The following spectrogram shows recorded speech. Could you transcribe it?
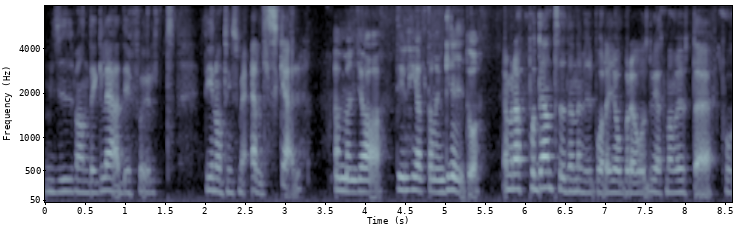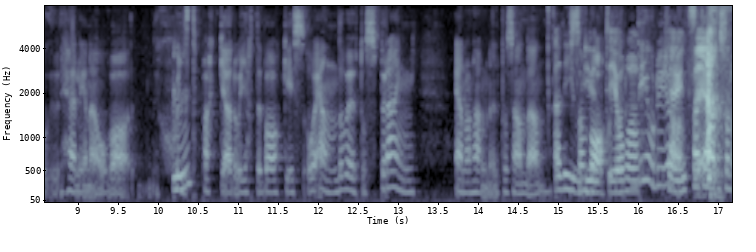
energigivande, glädjefullt. Det är någonting som jag älskar. Ja, men ja, det är en helt annan grej då. Jag menar på den tiden när vi båda jobbade och du vet man var ute på helgerna och var skitpackad och jättebakis och ändå var ute och sprang en och en halv mil på söndagen. Ja, det gjorde som ju inte jag. Det gjorde kan jag jag inte för att jag hade sån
